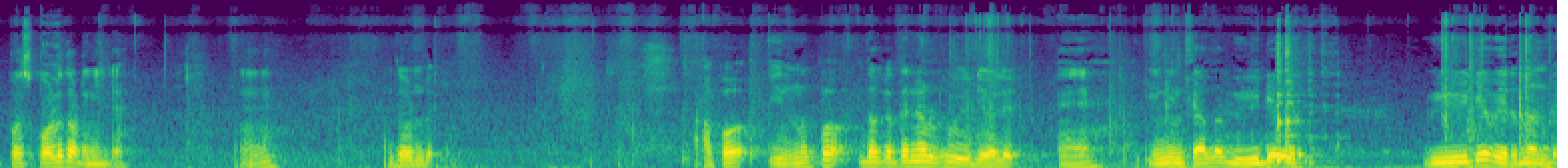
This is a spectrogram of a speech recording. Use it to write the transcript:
ഇപ്പോൾ സ്കൂളിൽ തുടങ്ങിയില്ലേ? അതുകൊണ്ട്. അപ്പോൾ ഇന്നിപ്പോൾ ഇതൊക്കെ തന്നെ ഉള്ളു വീഡിയോയിൽ ഇനി ഇൻഷാല്ല വീഡിയോ വീഡിയോ വരുന്നുണ്ട്.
